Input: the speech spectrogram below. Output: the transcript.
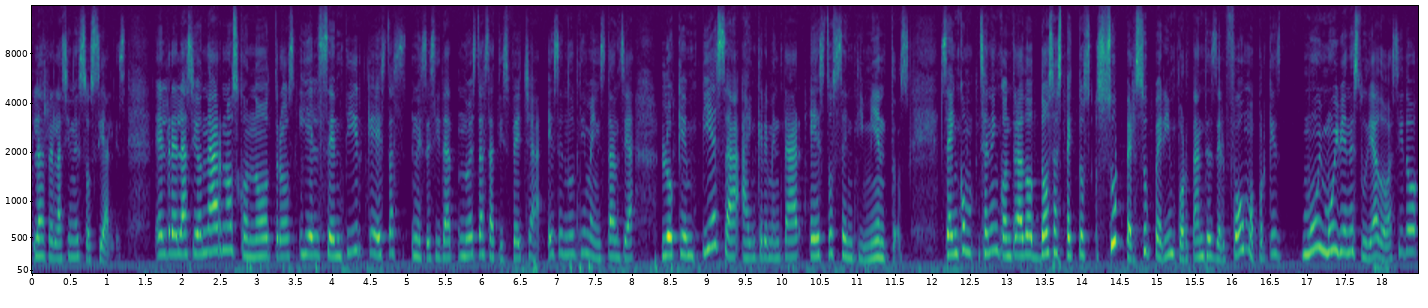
las relaciones sociales. El relacionarnos con otros y el sentir que esta necesidad no está satisfecha es en última instancia lo que empieza a incrementar estos sentimientos. Se han, se han encontrado dos aspectos súper, súper importantes del FOMO porque es muy, muy bien estudiado. Ha sido,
